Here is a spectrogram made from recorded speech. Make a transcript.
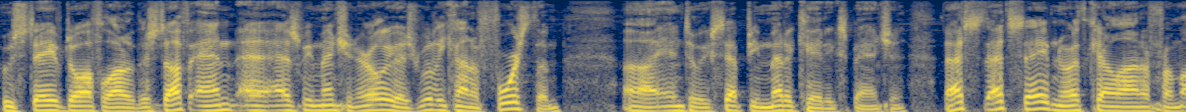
who staved off a lot of this stuff and, as we mentioned earlier, has really kind of forced them uh, into accepting Medicaid expansion. That's that saved North Carolina from a,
